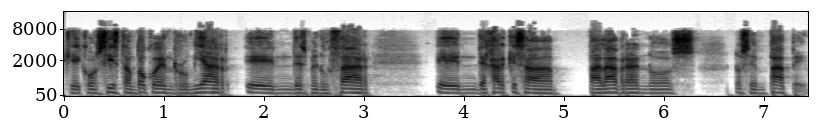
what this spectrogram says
que consista un poco en rumiar, en desmenuzar, en dejar que esa palabra nos, nos empape.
